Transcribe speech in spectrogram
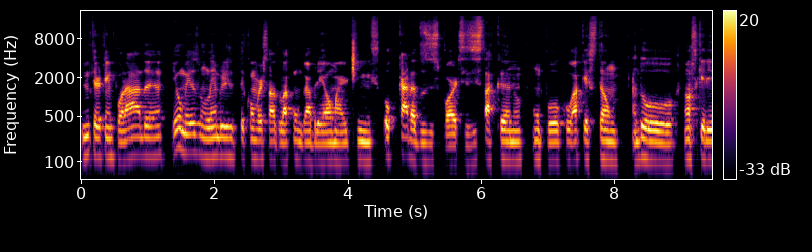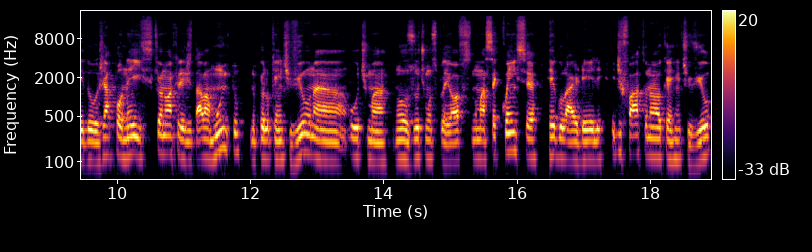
intertemporada. Eu mesmo lembro de ter conversado lá com o Gabriel Martins, o cara dos esportes, destacando um pouco a questão do nosso querido japonês, que eu não acreditava muito, pelo que a gente viu na última, nos últimos playoffs, numa sequência regular dele, e de fato não é o que a gente viu.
